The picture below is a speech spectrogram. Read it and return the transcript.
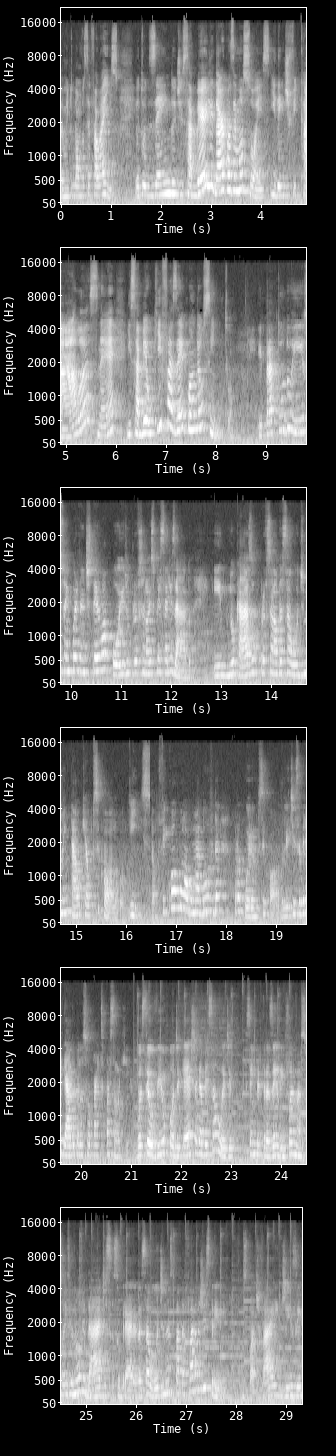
Foi muito bom você falar isso. Eu tô dizendo de saber lidar com as emoções, identificá-las, né? E saber o que fazer quando eu sinto. E para tudo isso é importante ter o apoio de um profissional especializado. E no caso, o profissional da saúde mental, que é o psicólogo. Isso. Então, ficou com alguma dúvida? Procure um psicólogo. Letícia, obrigada pela sua participação aqui. Você ouviu o podcast HB Saúde, sempre trazendo informações e novidades sobre a área da saúde nas plataformas de streaming, Spotify, Deezer,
